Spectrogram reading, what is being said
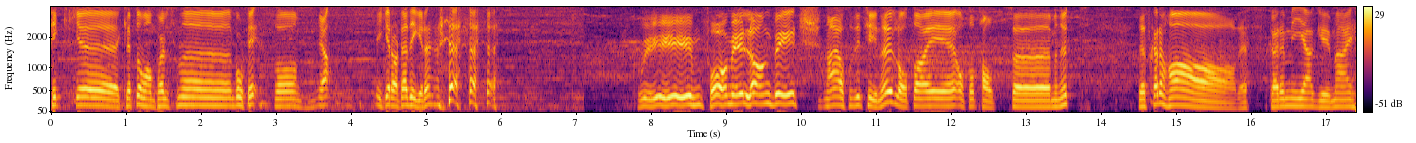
fikk uh, kleptomanpølsene borti. Så ja, ikke rart jeg digger det. Scream for me Long Beach. Nei, altså, de tyner låta i 8,5 minutt. Det skal de ha. Det skal de jaggu meg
